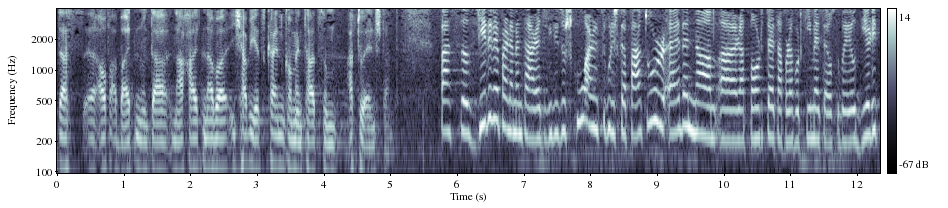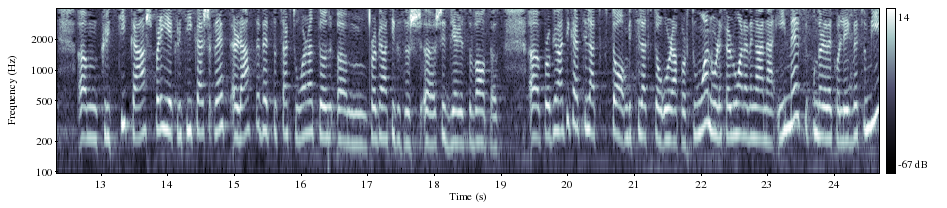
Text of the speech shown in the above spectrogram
das aufarbeiten und da nachhalten. Aber ich habe jetzt keinen Kommentar zum aktuellen Stand. Pas zgjedhjeve parlamentare të vitit të shkuar, sigurisht ka patur edhe në raportet apo raportimet e OSBE Dirit kritika, shprehje kritikash rreth rasteve të caktuara të problematikës së uh, shitblerjes së votës. Problematika e cilat këto, mbi cilat këto u raportuan, u referuan edhe nga ana ime, sikundër edhe kolegëve të mi,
